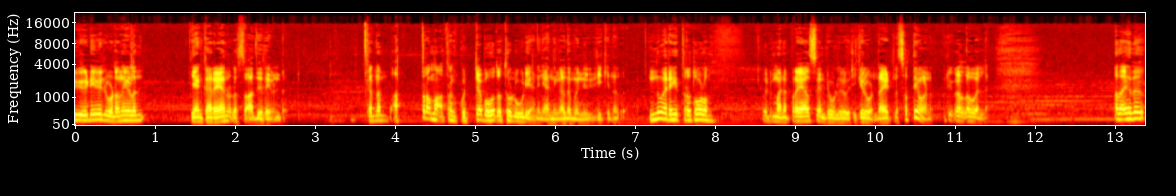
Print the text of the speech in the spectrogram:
വീഡിയോയിൽ ഉടനീളം ഞാൻ കരയാനുള്ള സാധ്യതയുണ്ട്. കാരണം അത്രമാത്രം കുറ്റബോധത്തോടു കൂടിയാണ് ഞാൻ നിങ്ങളുടെ മുന്നിൽ ഇരിക്കുന്നത്. ഇന്ന് വരെ ഇത്രത്തോളം ഒരു മനപ്രയാസം എന്റെ ഉള്ളിൽ ഒരിക്കലും ഉണ്ടായിട്ടില്ല. സത്യമാണ് ഒരു കള്ളവുമല്ല. അതായത്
